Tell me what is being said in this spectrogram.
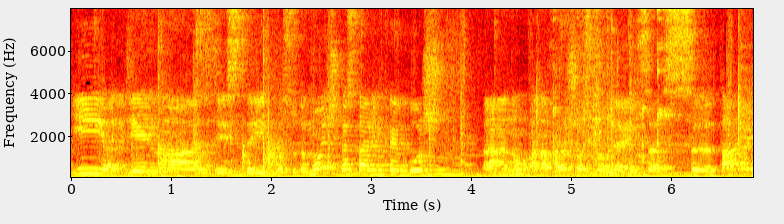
И отдельно здесь стоит посудомоечка старенькая Bosch. А, ну, она хорошо справляется с тарой.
